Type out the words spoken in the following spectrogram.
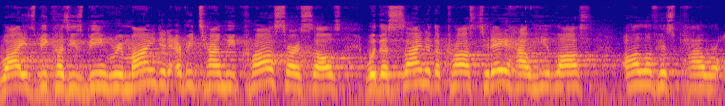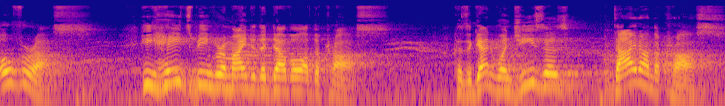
Why? It's because he's being reminded every time we cross ourselves with the sign of the cross today how he lost all of his power over us. He hates being reminded the devil of the cross. Because again, when Jesus died on the cross,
